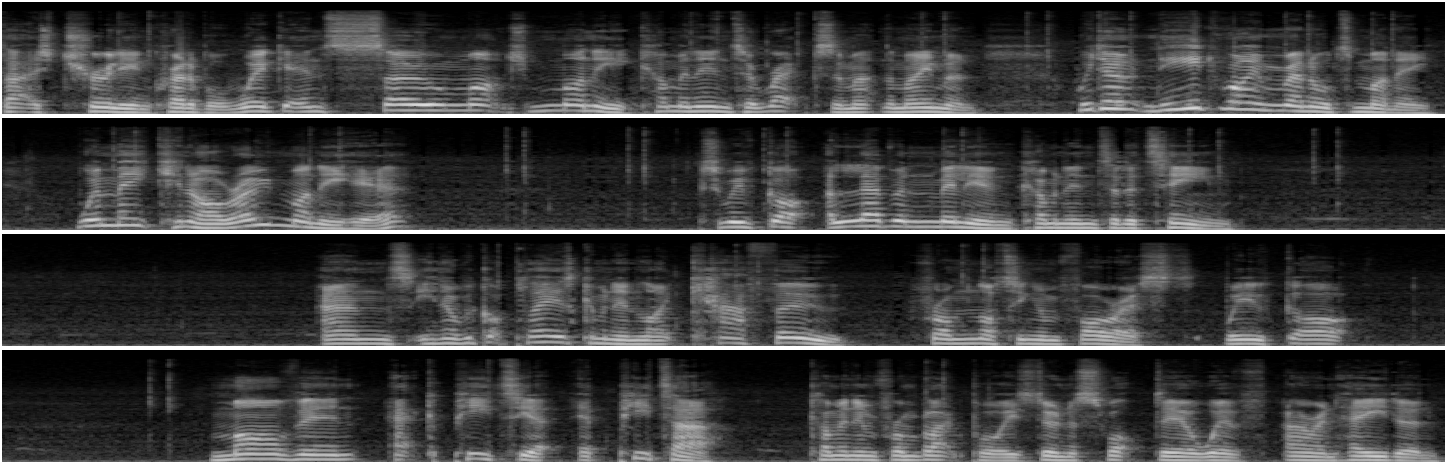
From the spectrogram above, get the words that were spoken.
That is truly incredible. We're getting so much money coming into Wrexham at the moment. We don't need Ryan Reynolds money. We're making our own money here. So we've got 11 million coming into the team. And, you know, we've got players coming in like Cafu from Nottingham Forest. We've got Marvin Ekpiteta coming in from Blackpool. He's doing a swap deal with Aaron Hayden.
